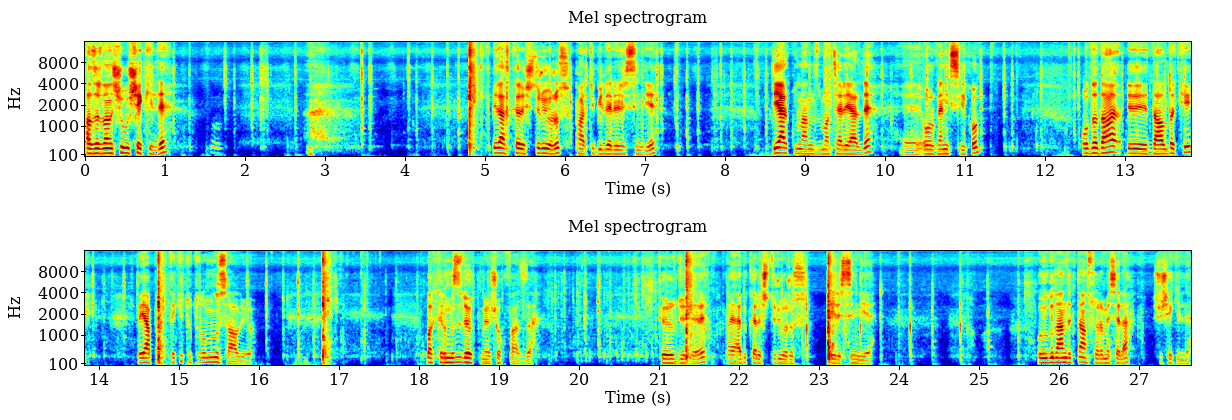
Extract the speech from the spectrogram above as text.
Hazırlanışı bu şekilde. Biraz karıştırıyoruz partiküller erisin diye. Diğer kullandığımız materyalde e, organik silikon. O da daha e, daldaki ve yapraktaki tutulumunu sağlıyor. Bakırımızı dökmüyor çok fazla. Görüldüğü üzere bayağı bir karıştırıyoruz erisin diye. Uygulandıktan sonra mesela şu şekilde.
